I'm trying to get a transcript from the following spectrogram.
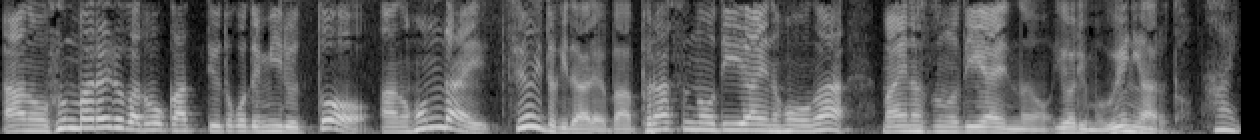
あの、踏ん張れるかどうかっていうところで見ると、あの、本来強い時であれば、プラスの DI の方がマイナスの DI のよりも上にあると。はい。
